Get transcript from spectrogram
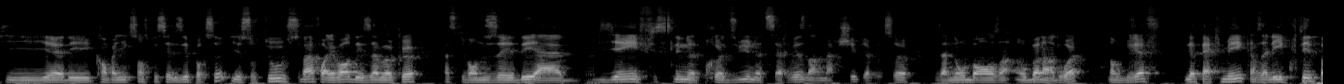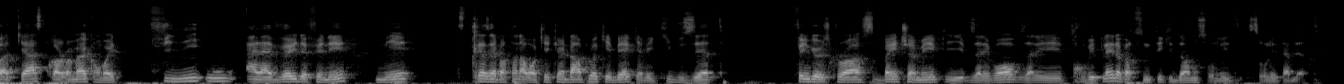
Puis il y a des compagnies qui sont spécialisées pour ça. Puis surtout, souvent, il faut aller voir des avocats parce qu'ils vont nous aider à bien ficeler notre produit, notre service dans le marché. Puis après ça, nous amener au bon, au bon endroit. Donc, bref, le PACME, quand vous allez écouter le podcast, probablement qu'on va être fini ou à la veille de finir. Mais c'est très important d'avoir quelqu'un d'Emploi Québec avec qui vous êtes fingers crossed, bien chumé, puis vous allez voir, vous allez trouver plein d'opportunités qui dorment sur les, sur les tablettes.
